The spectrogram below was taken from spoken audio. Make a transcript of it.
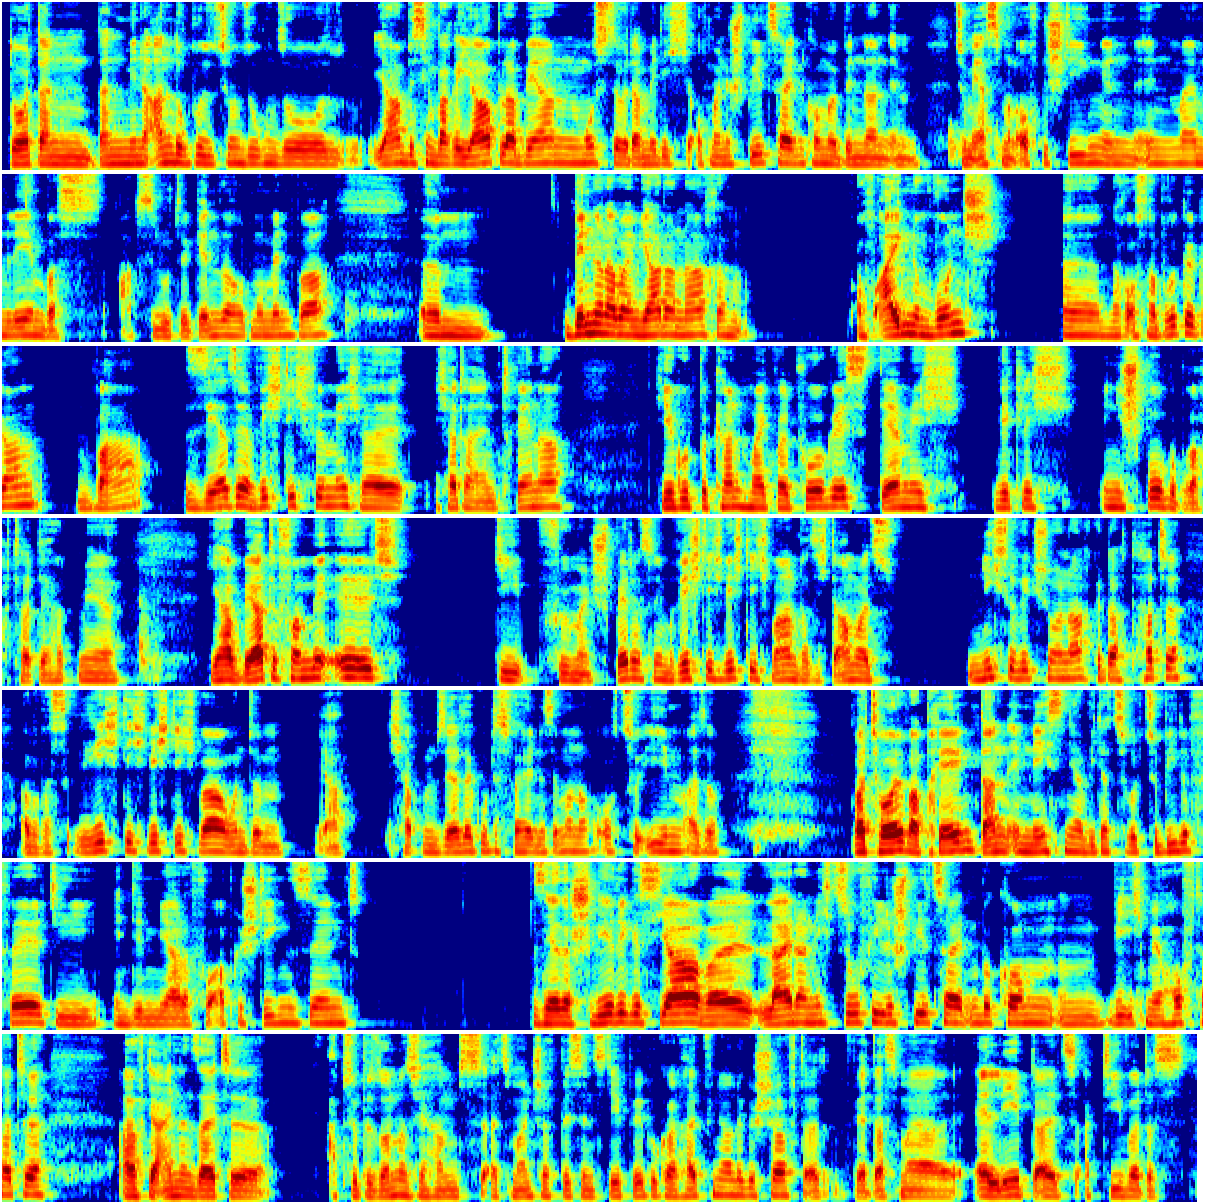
Dort dann, dann mir eine andere Position suchen, so, ja, ein bisschen variabler werden musste, damit ich auf meine Spielzeiten komme. Bin dann im, zum ersten Mal aufgestiegen in, in meinem Leben, was absolute Gänsehautmoment war. Ähm, bin dann aber im Jahr danach ähm, auf eigenem Wunsch äh, nach Osnabrück gegangen, war sehr, sehr wichtig für mich, weil ich hatte einen Trainer, hier gut bekannt, Mike Walpurgis, der mich wirklich in die Spur gebracht hat. Der hat mir ja Werte vermittelt, die für mein späteres Leben richtig wichtig waren, was ich damals nicht so wirklich schon nachgedacht hatte, aber was richtig wichtig war. Und ähm, ja, ich habe ein sehr, sehr gutes Verhältnis immer noch auch zu ihm. Also war toll, war prägend. Dann im nächsten Jahr wieder zurück zu Bielefeld, die in dem Jahr davor abgestiegen sind sehr, sehr schwieriges Jahr, weil leider nicht so viele Spielzeiten bekommen, ähm, wie ich mir erhofft hatte. Aber auf der einen Seite absolut besonders. Wir haben es als Mannschaft bis ins DFB-Pokal-Halbfinale geschafft. Also, wer das mal erlebt als Aktiver, das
